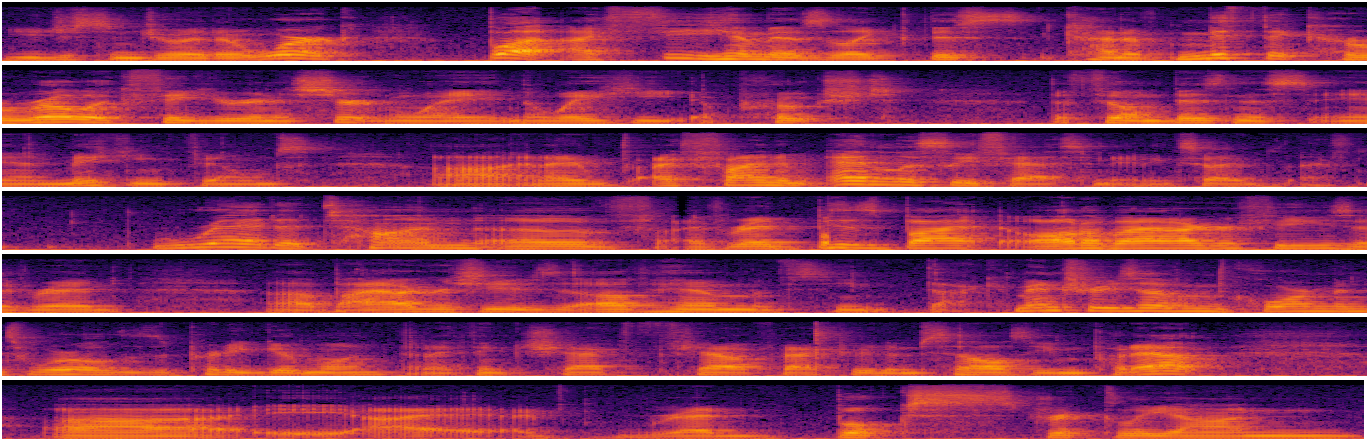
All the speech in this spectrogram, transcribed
you just enjoy their work. But I see him as like this kind of mythic, heroic figure in a certain way in the way he approached the film business and making films. Uh, and I, I, find him endlessly fascinating. So I've, I've, read a ton of, I've read his bi- autobiographies, I've read uh, biographies of him, I've seen documentaries of him. Corman's World is a pretty good one that I think Shout Factory themselves even put out. Uh, I, have read books strictly on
